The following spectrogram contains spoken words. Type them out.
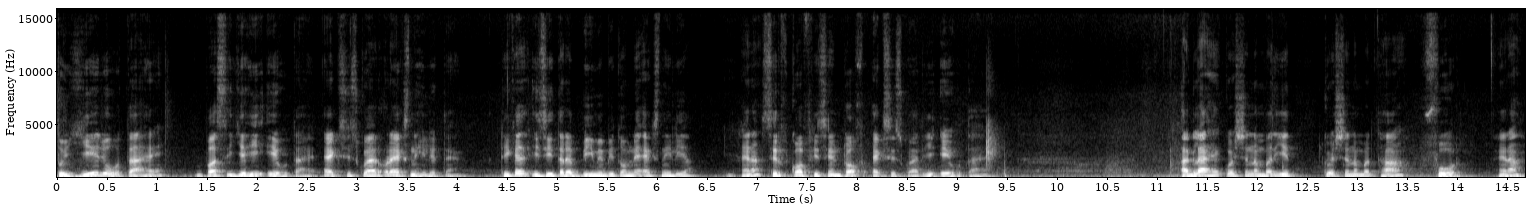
तो ये जो होता है बस यही ए होता है। एक्स स्क्वायर और एक्स नहीं लेते हैं। ठीक है? इसी तरह बी में भी तो हमने एक्स नहीं लिया। है ना? सिर्फ़ कॉफ़ी सेंट ऑफ़ एक्स स्क्वायर ये ए होता है। अगला है क्वेश्चन नंबर ये क्वेश्चन नंबर था फोर है ना?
